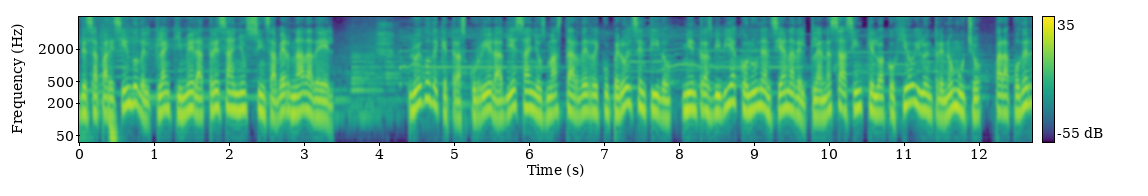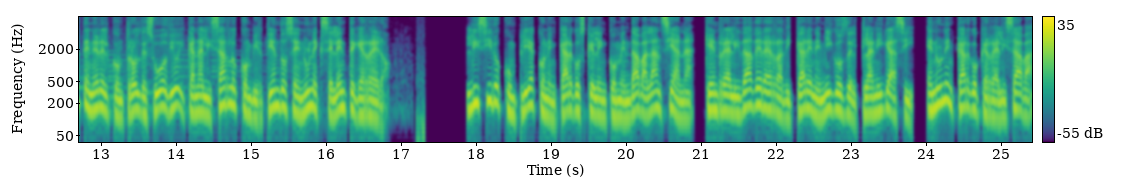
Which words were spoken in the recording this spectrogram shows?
desapareciendo del clan Quimera tres años sin saber nada de él. Luego de que transcurriera 10 años más tarde recuperó el sentido, mientras vivía con una anciana del clan Assassin que lo acogió y lo entrenó mucho, para poder tener el control de su odio y canalizarlo convirtiéndose en un excelente guerrero. Líciro cumplía con encargos que le encomendaba la anciana, que en realidad era erradicar enemigos del clan Igasi. En un encargo que realizaba,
